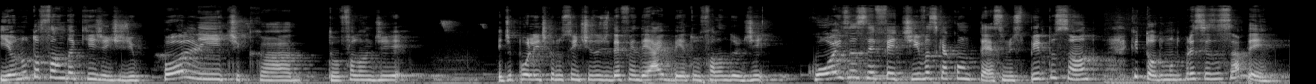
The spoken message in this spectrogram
E eu não tô falando aqui, gente, de política, tô falando de de política no sentido de defender A e B, estou falando de coisas efetivas que acontecem no Espírito Santo que todo mundo precisa saber.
